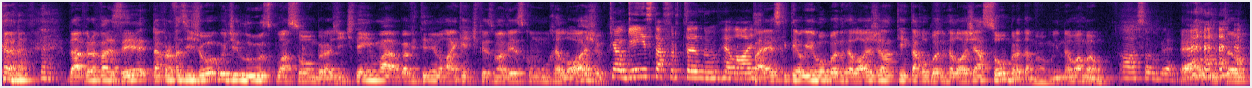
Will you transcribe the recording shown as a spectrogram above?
dá pra fazer, dá para fazer jogo de luz com a sombra. A gente tem uma, uma vitrine online que a gente fez uma vez com um relógio. Que alguém está furtando o relógio. Parece que tem alguém roubando o relógio, quem tá roubando o relógio é a sombra da mão e não a mão. Ó, a sombra. É, então,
